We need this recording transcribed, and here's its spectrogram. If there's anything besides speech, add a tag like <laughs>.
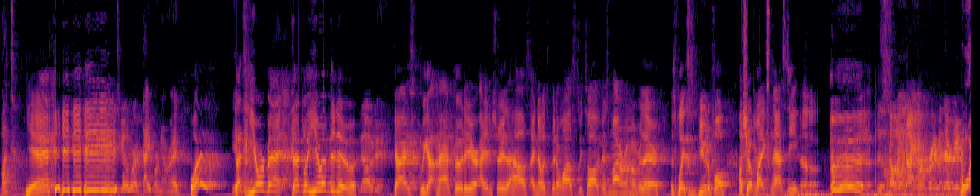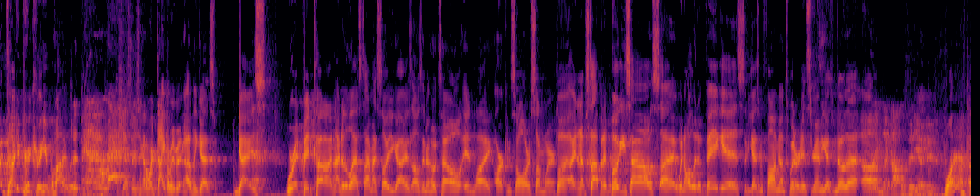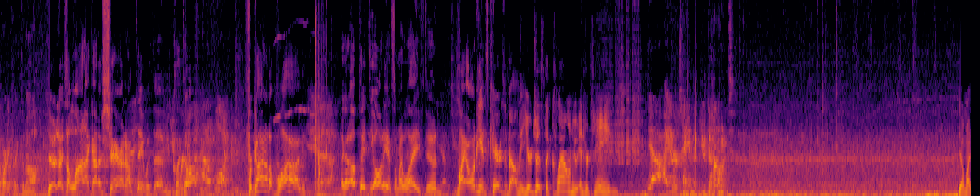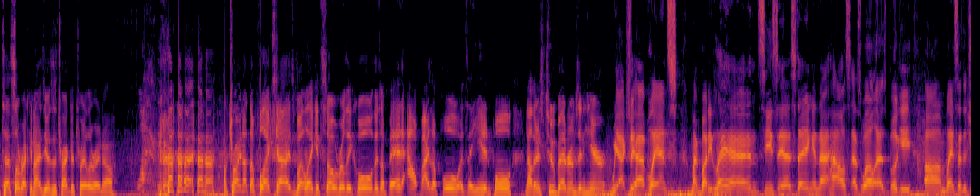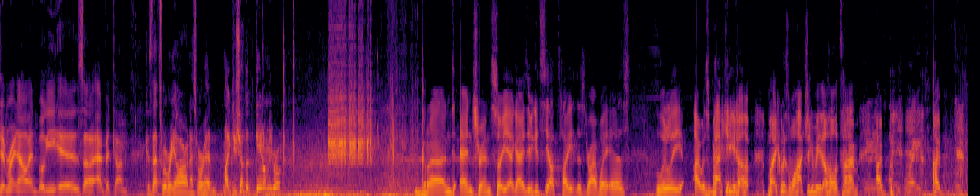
what? Yeah. <laughs> You know you gotta wear a diaper now, right? what? That's your bet. That's what you have to do. No, dude. Guys, we got mad food here. I didn't show you the house. I know it's been a while since we talked. There's my room over there. This place is beautiful. I'll show Mike's nasty. Uh, Does it smell like diaper cream in there, dude? what diaper cream? Why would it? Man, I got a rash yesterday, so I gotta wear diaper I think that's guys. We're at VidCon. I know the last time I saw you guys, I was in a hotel in like Arkansas or somewhere. But I ended up stopping at Boogie's house. I went all the way to Vegas. If you guys have been following me on Twitter and Instagram, you guys would know that. Um, clicked off this video, dude. what? I've already clicked it off. Dude, there's a lot I gotta share and update with them. You, clicked off. how to vlog, dude. Forgot how to vlog. Yeah. I gotta update the audience on my life, dude. My audience cares about me. You're just the clown who entertains. Yeah, I entertain them. You don't. Yo, my Tesla recognized you as a tractor trailer right now. What? <laughs> I'm trying not to flex, guys, but like it's so really cool. There's a bed out by the pool. It's a heated pool. Now there's two bedrooms in here. We actually have Lance, my buddy Lance. He's uh, staying in that house as well as Boogie. Um, Lance at the gym right now, and Boogie is uh, at VidCon because that's where we are and that's where we're heading. Mike, you shut the gate on me, bro. Grand entrance. So yeah, guys, if you can see how tight this driveway is, literally, I was <laughs> backing up. Mike was watching me the whole time. I, Great. I,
